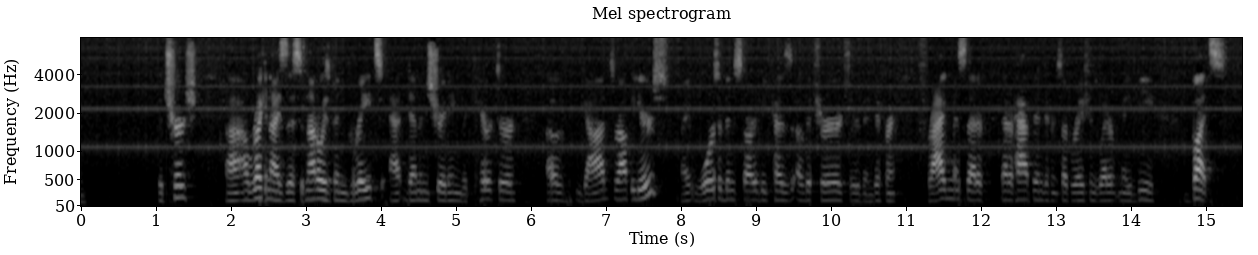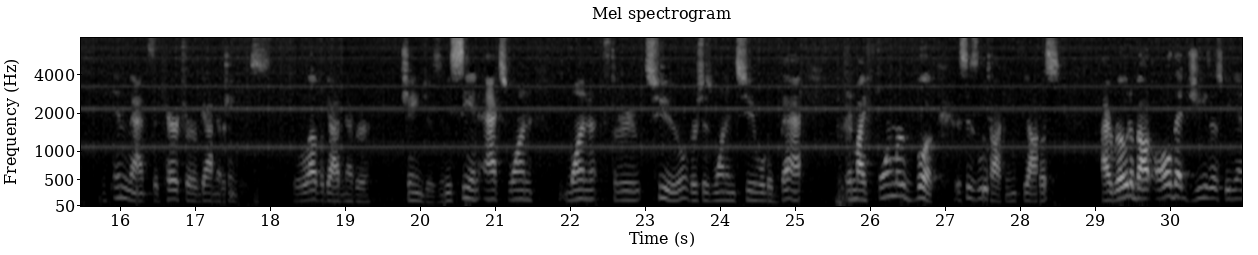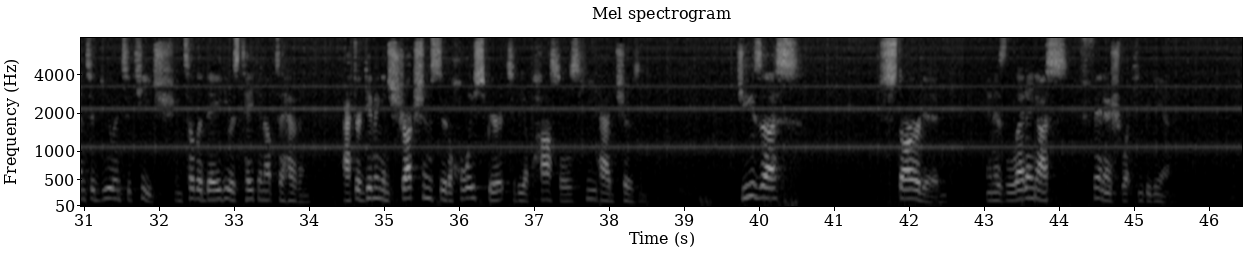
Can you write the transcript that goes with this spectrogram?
The church, uh, I'll recognize this, has not always been great at demonstrating the character of God throughout the years. Right? Wars have been started because of the church. There have been different fragments that have that have happened, different separations, whatever it may be. But in that, the character of God never changes. The love of God never changes. And we see in Acts 1 1 through 2, verses 1 and 2, we'll go back. In my former book, this is Luke talking, Theophilus, I wrote about all that Jesus began to do and to teach until the day he was taken up to heaven, after giving instructions through the Holy Spirit to the apostles he had chosen. Jesus started and is letting us finish what he began.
